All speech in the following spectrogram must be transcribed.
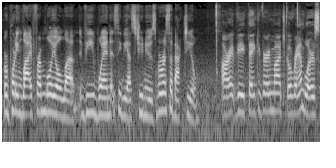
Reporting live from Loyola, Vi Nguyen, CBS 2 News. Marissa, back to you. All right, Vi, thank you very much. Go Ramblers.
